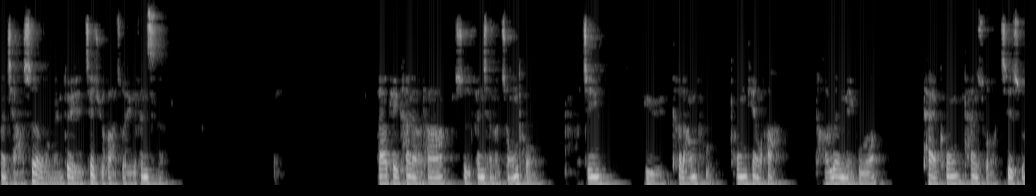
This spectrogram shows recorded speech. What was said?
那假设我们对这句话做一个分词，大家可以看到它是分成了总统、普京与特朗普通电话，讨论美国。太空探索技术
